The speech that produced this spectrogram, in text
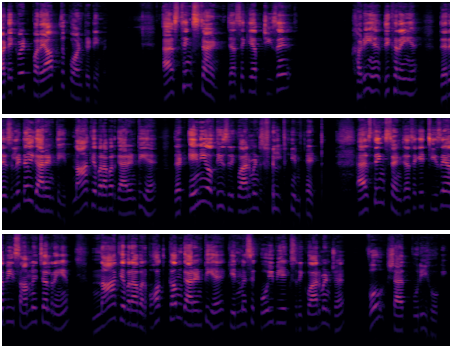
अडेक्वेट पर्याप्त क्वांटिटी में. एज थिंग स्टैंड जैसे कि अब चीज़ें खड़ी हैं, दिख रही हैं देर इज़ लिटिल गारंटी ना के बराबर गारंटी है that any of these requirements will be met as thing stand जैसे कि चीज़ें अभी सामने चल रही हैं, ना के बराबर, बहुत कम गारंटी है कि इनमें से कोई भी एक रिक्वायरमेंट जो है, वो शायद पूरी होगी.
